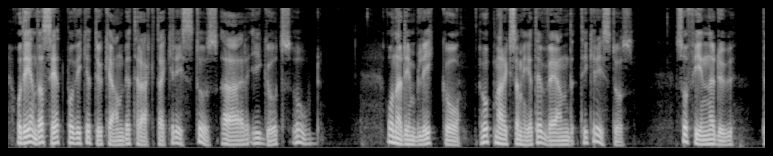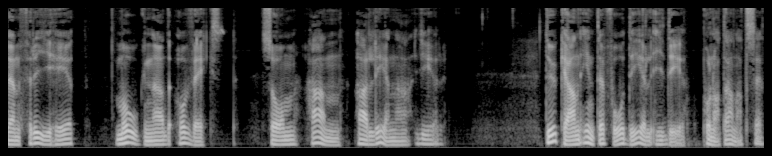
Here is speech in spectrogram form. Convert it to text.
Och det enda sätt på vilket du kan betrakta Kristus är i Guds ord. Och när din blick och uppmärksamhet är vänd till Kristus så finner du den frihet, mognad och växt som han alena ger. Du kan inte få del i det på något annat sätt.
